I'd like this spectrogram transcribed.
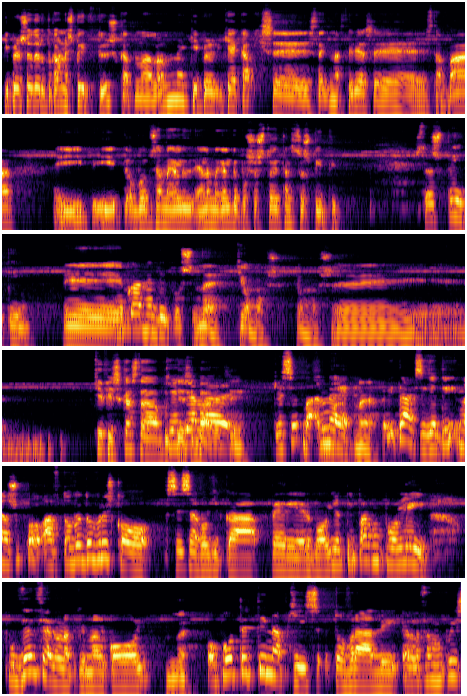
Οι περισσότεροι το κάνουν σπίτι τους, καταναλώνουν και, οι περι- και κάποιοι σε- στα γυμναστήρια, σε, στα μπαρ. Η- η- Οπότε ένα, μεγαλύτερο, ένα μεγαλύτερο ποσοστό ήταν στο σπίτι. Στο σπίτι. Ε, Μου κάνει εντύπωση. Ναι, κι όμως. Κι όμως. Ε, και φυσικά στα, και, Και σε για μπαρ, να- έτσι. Και σε μπα- Σε ναι. μπαρ, ναι. εντάξει, γιατί να σου πω, αυτό δεν το βρίσκω σε εισαγωγικά περίεργο, γιατί υπάρχουν πολλοί που δεν θέλουν να πιούν αλκοόλ. Ναι. Οπότε τι να πιεις το βράδυ, αλλά θα μου πεις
